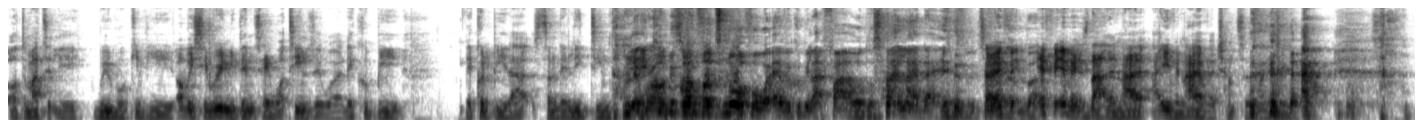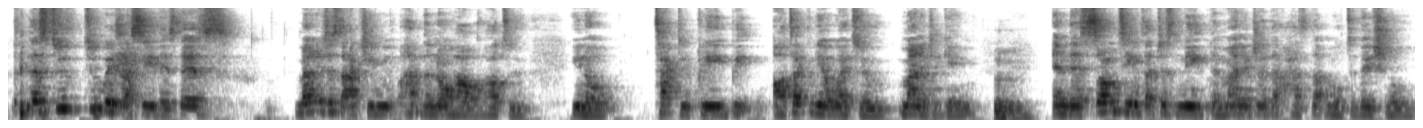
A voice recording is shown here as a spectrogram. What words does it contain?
automatically we will give you. Obviously, Rooney didn't say what teams they were. They could be, they could be that Sunday League team down Yeah, the it could be So- Conference North or whatever. It could be like Fylde or something like that. So if, it, if if it's that, then I, I even I have a chance of managing. it. There's two two ways I see this. There's managers that actually have the know-how of how to, you know, tactically be are tactically aware to manage a game. Hmm. And there's some teams that just need the manager that has that motivational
